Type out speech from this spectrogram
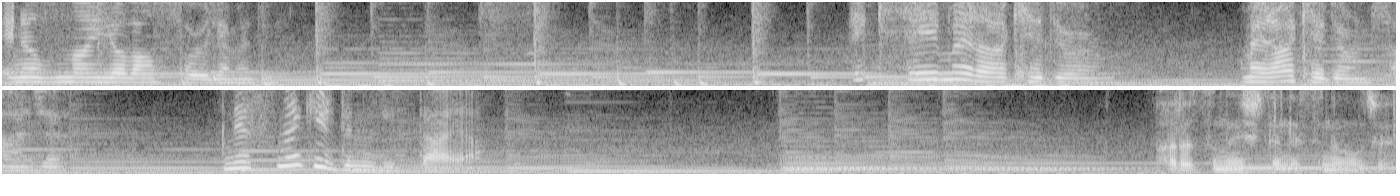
En azından yalan söylemedin. Peki şeyi merak ediyorum. Merak ediyorum sadece. Nesine girdiniz iddiaya? Parasını işte nesine olacak?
